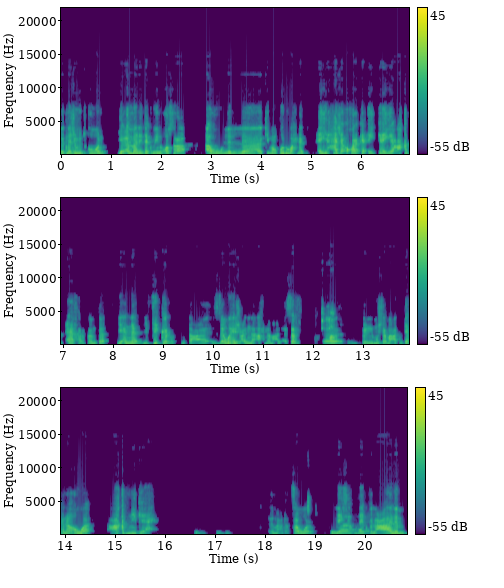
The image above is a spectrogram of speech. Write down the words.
تنجم تكون يا إما لتكوين أسرة أو لل كما نقولوا إحنا أي حاجة أخرى كاي كأي عقد آخر فهمت؟ لأن الفكر نتاع الزواج عندنا إحنا مع الأسف آه، خاطئ. في المجتمعات نتاعنا هو عقد نكاح. معناتها تصور ليس هناك في العالم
